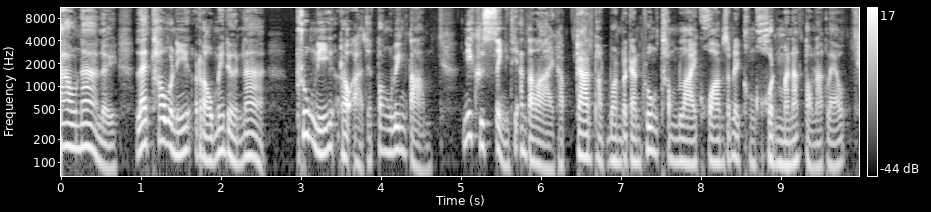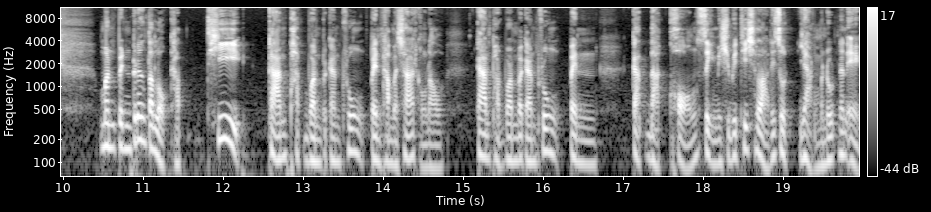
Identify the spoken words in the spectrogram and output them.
ก้าวหน้าเลย และถ้าวันนี้เราไม่เดินหน้า พรุ่งนี้เราอาจจะต้องวิ่งตาม นี่คือสิ่งที่อันตรายครับ การผัดวันประกันพรุ่งทำลายความสำเร็จของคนมานักต่อนักแล้ว มันเป็นเรื่องตลกครับที่การผัดวันประกันพรุ่งเป็นธรรมชาติของเรา การผัดวันประกันพรุ่งเป็นกับดักของสิ่งมีชีวิตที่ฉลาดที่สุดอย่างมนุษย์นั่นเอง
